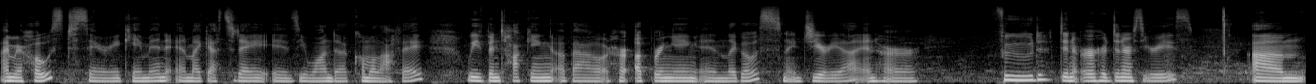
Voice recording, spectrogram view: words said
I'm your host, Sari Kamen, and my guest today is Yewande Komolafe. We've been talking about her upbringing in Lagos, Nigeria, and her food dinner or her dinner series, um,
